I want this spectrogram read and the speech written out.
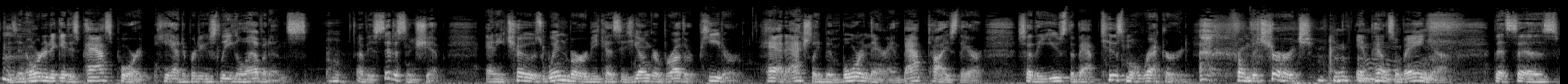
Because in order to get his passport, he had to produce legal evidence of his citizenship. And he chose Windber because his younger brother, Peter, had actually been born there and baptized there. So they used the baptismal record from the church in Pennsylvania that says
